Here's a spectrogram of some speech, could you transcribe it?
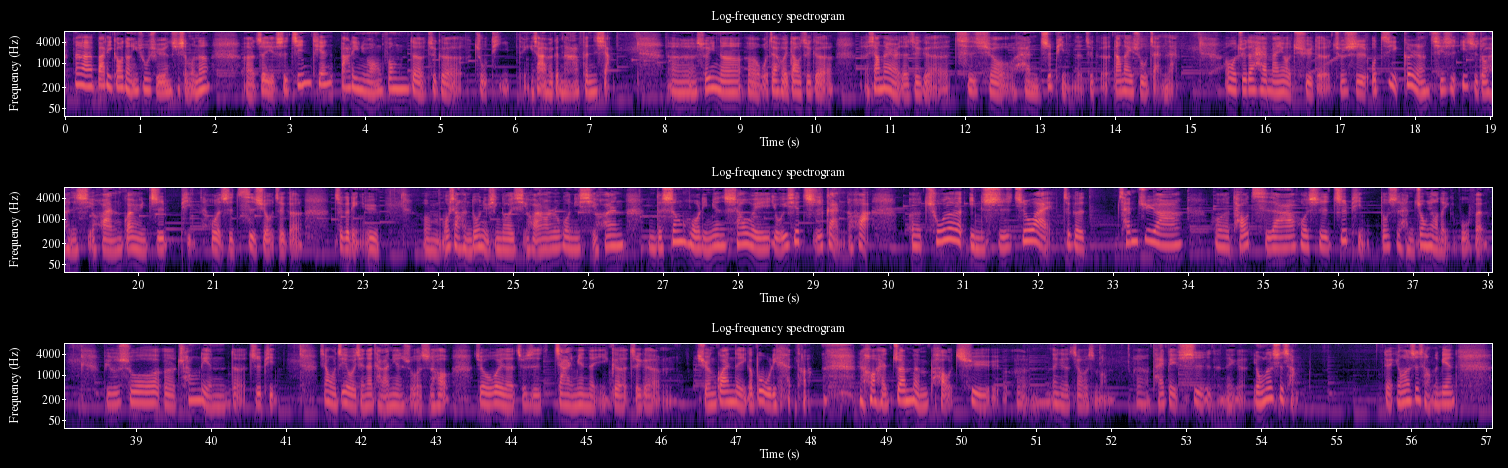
那巴黎高等艺术学院是什么呢？呃，这也是今天巴黎女王风的这个主题，等一下也会跟大家分享。呃，所以呢，呃，我再回到这个香奈儿的这个刺绣和织品的这个当代艺术展览。我觉得还蛮有趣的，就是我自己个人其实一直都很喜欢关于织品或者是刺绣这个这个领域。嗯，我想很多女性都会喜欢。如果你喜欢你的生活里面稍微有一些质感的话，呃，除了饮食之外，这个餐具啊，或者陶瓷啊，或是织品，都是很重要的一个部分。比如说，呃，窗帘的织品。像我记得我以前在台湾念书的时候，就为了就是家里面的一个这个玄关的一个布帘啊，然后还专门跑去呃那个叫什么呃台北市的那个永乐市场，对，永乐市场那边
